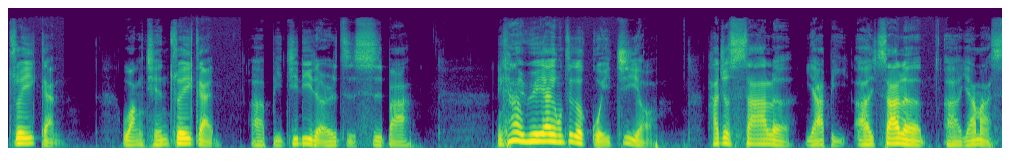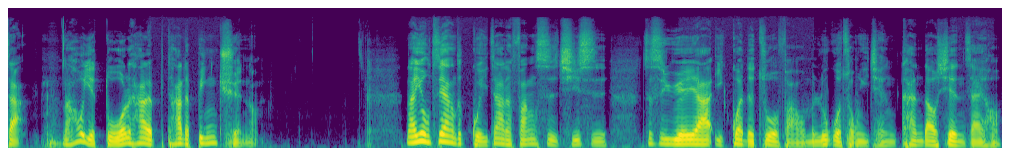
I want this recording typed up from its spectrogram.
追赶。往前追赶啊，比基利的儿子示巴，你看到约押用这个诡计哦，他就杀了亚比啊，杀了啊亚玛撒，然后也夺了他的他的兵权哦。那用这样的诡诈的方式，其实这是约押一贯的做法。我们如果从以前看到现在哈，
